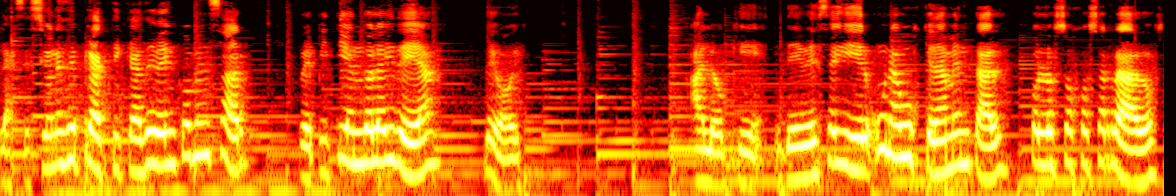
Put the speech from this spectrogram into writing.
Las sesiones de práctica deben comenzar repitiendo la idea de hoy, a lo que debe seguir una búsqueda mental con los ojos cerrados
